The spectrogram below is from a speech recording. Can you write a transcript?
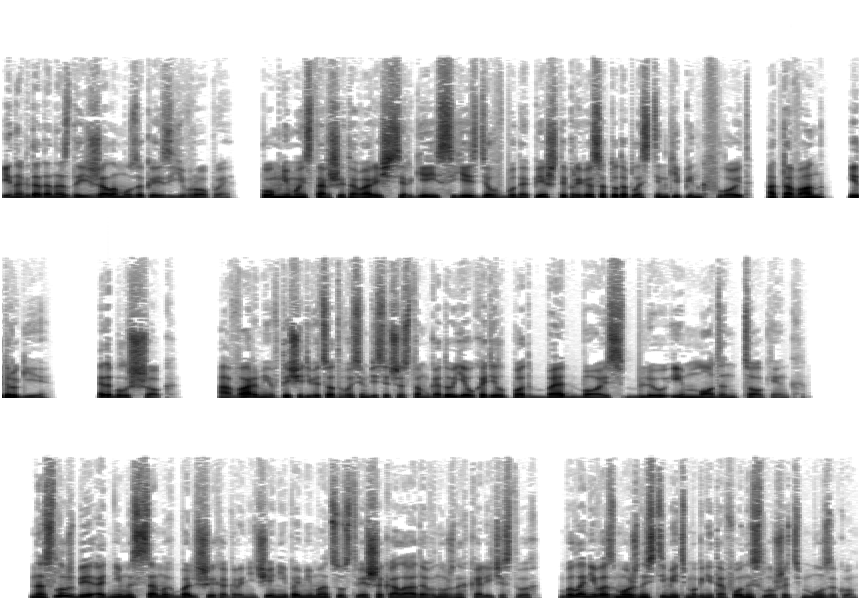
Иногда до нас доезжала музыка из Европы. Помню, мой старший товарищ Сергей съездил в Будапешт и привез оттуда пластинки Pink Floyd, Атаван и другие. Это был шок. А в армию в 1986 году я уходил под Bad Boys Blue и Modern Talking. На службе одним из самых больших ограничений, помимо отсутствия шоколада в нужных количествах, была невозможность иметь магнитофон и слушать музыку.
